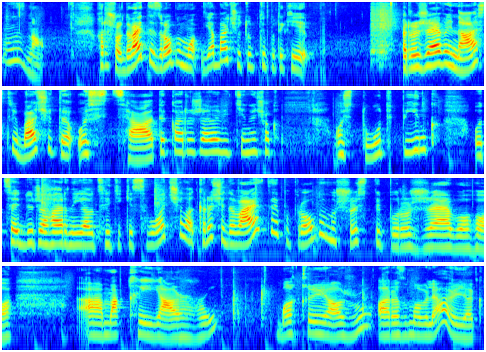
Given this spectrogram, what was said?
Не знаю. Хорошо, давайте зробимо. Я бачу тут, типу, такий рожевий настрій. Бачите, ось ця така рожевий відтіночок. Ось тут пінк. Оцей дуже гарний, я оцей тільки сводчила. Коротше, давайте попробуємо щось типу рожевого а, макіяжу. Макіяжу, а розмовляю як.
